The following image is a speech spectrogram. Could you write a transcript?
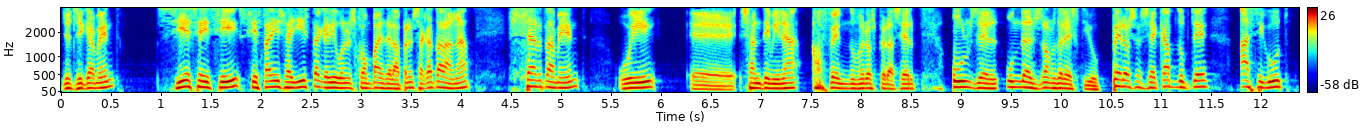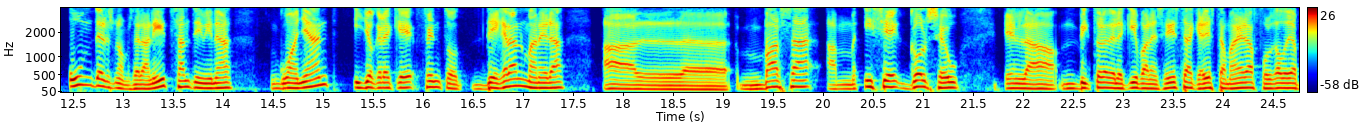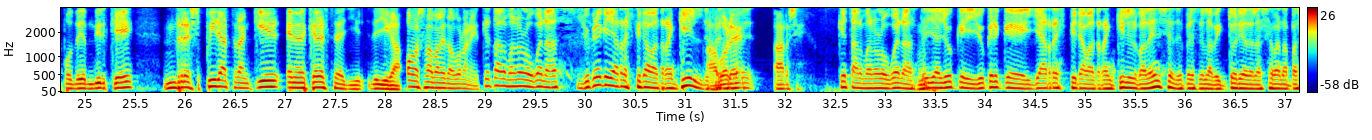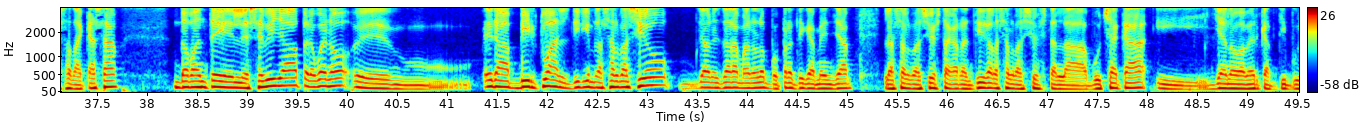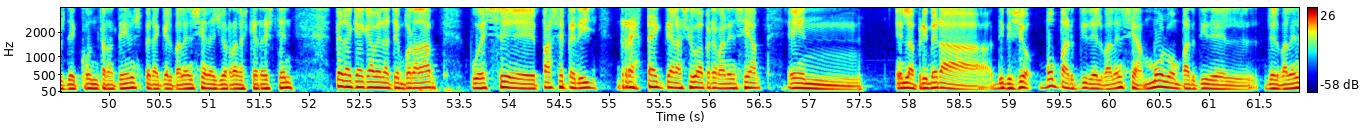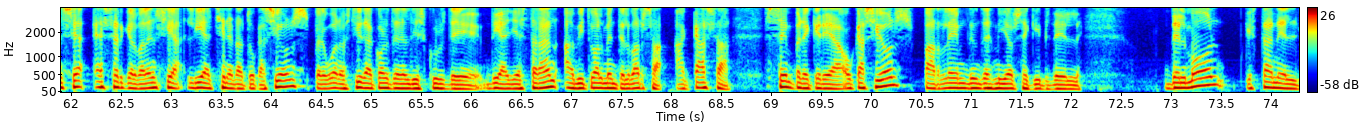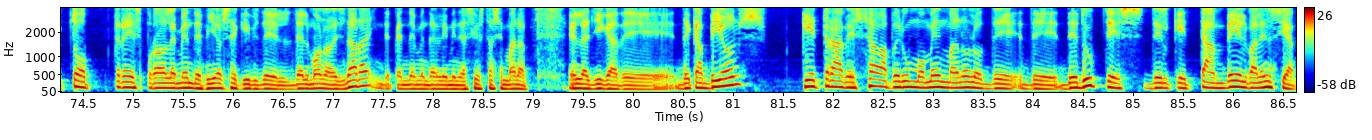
Lògicament, si és així, si està en aquesta llista que diuen els companys de la premsa catalana, certament avui eh, Santi Mina ha fet números per a ser un, del, un dels noms de l'estiu. Però sense cap dubte ha sigut un dels noms de la nit, Santi Mina, guanyant i jo crec que fent-ho de gran manera al eh, Barça amb ixe gol seu en la victòria de l'equip valencianista que d'esta manera Folgado ja podem dir que respira tranquil en el que resta de, de Lliga. Hola Salva, què tal? Bona nit. ¿Qué tal Manolo? Buenas. Yo creo que ya respiraba tranquil. A veure, ara sí. ¿Qué tal Manolo? Buenas. Deia jo que jo crec que ja respirava tranquil el València després de la victòria de la setmana passada a casa davant el Sevilla, però bueno, eh, era virtual, diríem, la salvació, ja hores d'ara, Manolo, pues, pràcticament ja la salvació està garantida, la salvació està en la butxaca i ja no va haver cap tipus de contratemps per a que el València en les jornades que resten, per a que acabe la temporada, pues, eh, passe perill respecte a la seva permanència en, en la primera divisió. Bon partit del València, molt bon partit del, del València. És cert que el València li ha generat ocasions, però bueno, estic d'acord en el discurs de, de Allestaran. Habitualment el Barça a casa sempre crea ocasions. Parlem d'un dels millors equips del, del món, que està en el top 3 probablement dels millors equips del, del món a les d'ara, independentment de l'eliminació esta setmana en la Lliga de, de Campions que travessava per un moment, Manolo, de, de, de dubtes del que també el València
